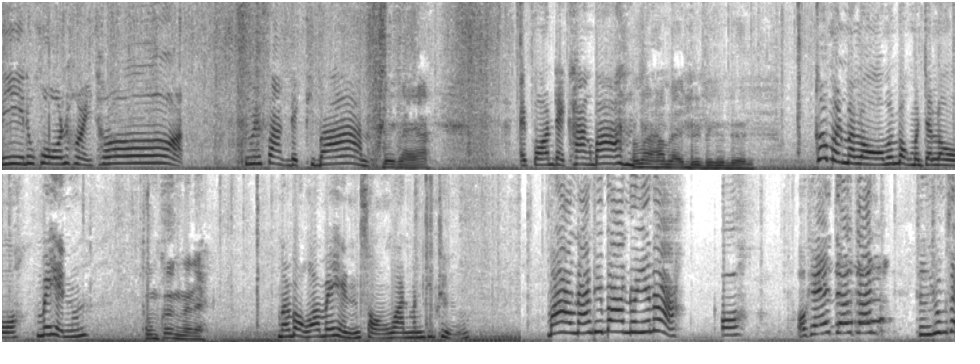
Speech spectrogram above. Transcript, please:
นี่ทุกคนหอยทอดซื้อไปฝากเด็กที่บ้าน เด็กไหนอะ ไอปอนเด็กข้างบ้าน มันมาทำอะไรดึกดึกเดินก็มันมารอมันบอกมันจะรอ ไม่เห็น ทุ่มครึ่งเลยเนี่ยมันบอกว่าไม่เห็นสองวันมันคิดถึง มาเอาน้ำที่บ้านด้วยเนี่ยนะโอโอเค เจอกัน ถึงชุ่มแส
